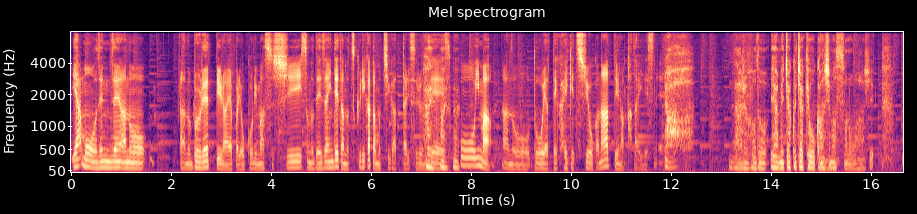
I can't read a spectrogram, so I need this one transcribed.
い。やもう全然あのあのブレっていうのはやっぱり起こりますしそのデザインデータの作り方も違ったりするんで、はいはいはい。そこを今あのどうやって解決しようかなっていうのは課題ですね。い。やーなるほど。いやめちゃくちゃ共感しますそのお話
